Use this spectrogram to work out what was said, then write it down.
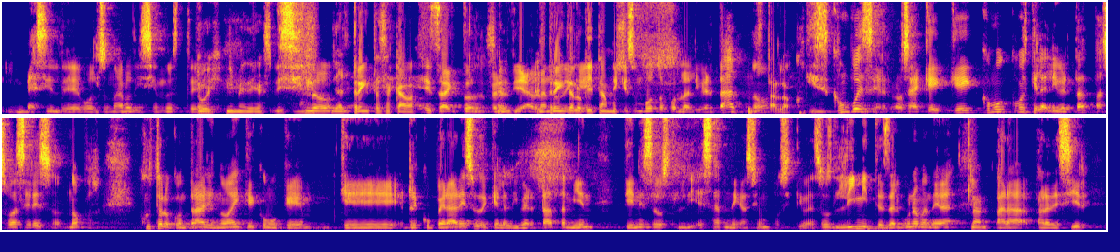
imbécil de Bolsonaro diciendo este. Uy, ni me digas. Diciendo. Ya el 30 se acaba. Exacto, pero el hablando 30 de lo que, quitamos. de que es un voto por la libertad, ¿no? Está loco. Y dices, ¿cómo puede ser? O sea, ¿qué, qué, cómo, ¿cómo es que la libertad pasó a ser eso? No, pues justo lo contrario, ¿no? Hay que como que, que recuperar eso de que la libertad también tiene esos, esa negación positiva, esos límites de alguna manera Claro. para, para decir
